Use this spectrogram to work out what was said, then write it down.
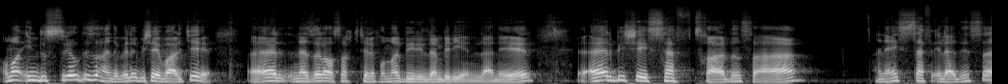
Amma industrial dizaynda belə bir şey var ki, əgər nəzərə alsaq ki, telefonlar 1 ildən bir yenilənir. Əgər bir şey səhv çıxardınsa, nəyisə səhv elədinsə,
